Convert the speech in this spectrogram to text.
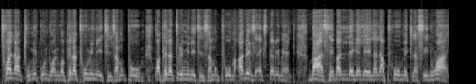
thwala gxuma igundwani kwaphela 2 minutes lizama ukuphuma. Kwaphela 3 minutes lizama ukuphuma. Abenze experiment. Baze balilekelela laphuma eglasini. Why?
